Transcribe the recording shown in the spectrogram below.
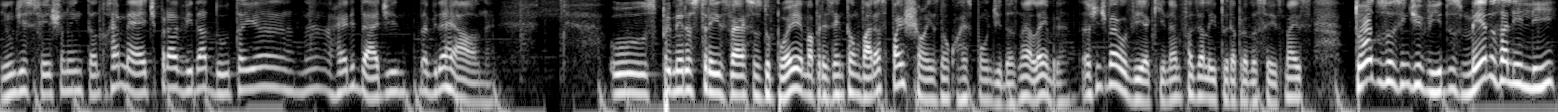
e um desfecho, no entanto, remete para a vida adulta e a, né, a realidade da vida real né? Os primeiros três versos do poema apresentam várias paixões não correspondidas, né? Lembra? A gente vai ouvir aqui, né? Vou fazer a leitura para vocês. Mas todos os indivíduos, menos a Lili,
